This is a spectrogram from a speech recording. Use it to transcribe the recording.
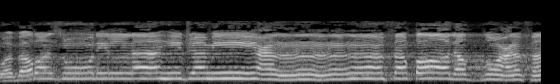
وبرزوا لله جميعا فقال الضعفاء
